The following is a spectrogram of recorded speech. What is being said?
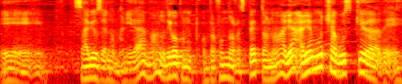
eh, sabios de la humanidad, ¿no? Lo digo con, profundo respeto, ¿no? Había, había mucha búsqueda de...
